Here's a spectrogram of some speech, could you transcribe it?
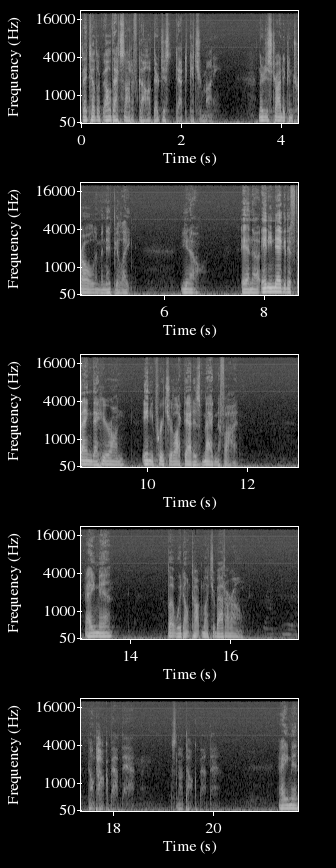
they tell their, oh, that's not of God. They're just out to get your money. And they're just trying to control and manipulate, you know. And uh, any negative thing they hear on any preacher like that is magnified. Amen. but we don't talk much about our own. Don't talk about that. Let's not talk. Amen.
